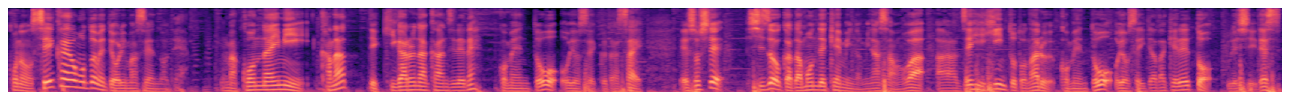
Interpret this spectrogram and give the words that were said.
この正解を求めておりませんのでまあ、こんな意味かなって気軽な感じでねコメントをお寄せください、えそして静岡ダモンデ県民の皆さんはあぜひヒントとなるコメントをお寄せいただけると嬉しいです、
